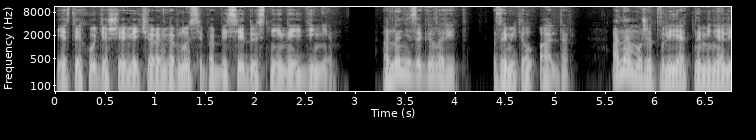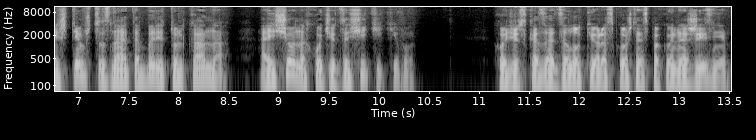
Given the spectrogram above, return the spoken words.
Если хочешь, я вечером вернусь и побеседую с ней наедине. Она не заговорит, заметил Альдер. Она может влиять на меня лишь тем, что знает о Берри только она, а еще она хочет защитить его. Хочешь сказать залог ее роскошной спокойной жизни?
